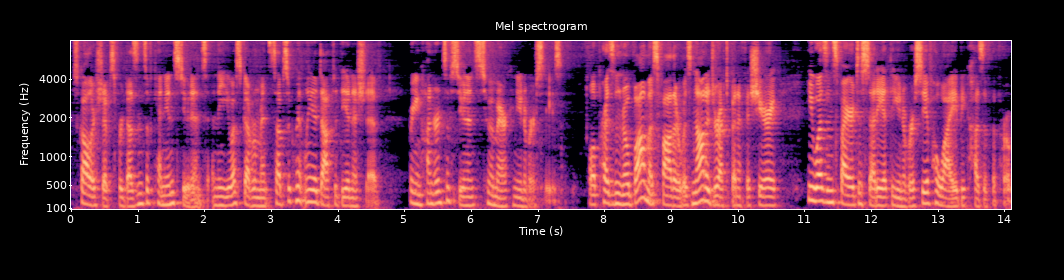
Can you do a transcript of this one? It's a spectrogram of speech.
scholarships for dozens of Kenyan students, and the U.S. government subsequently adopted the initiative, bringing hundreds of students to American universities. While President Obama's father was not a direct beneficiary, he was inspired to study at the University of Hawaii because of the program.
